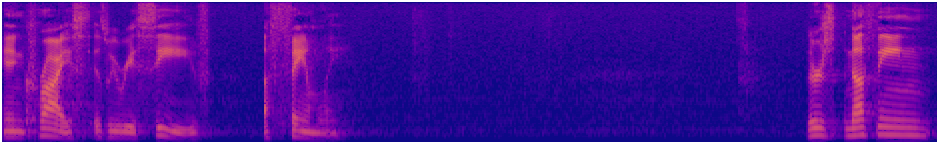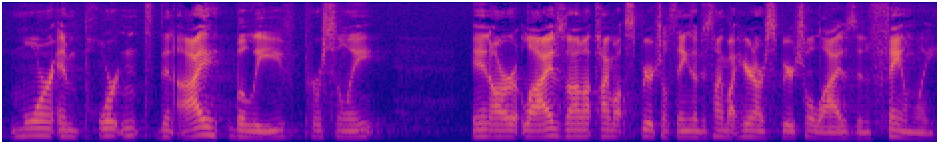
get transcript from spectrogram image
in Christ is we receive a family. There's nothing more important than I believe personally in our lives. I'm not talking about spiritual things, I'm just talking about here in our spiritual lives and family.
